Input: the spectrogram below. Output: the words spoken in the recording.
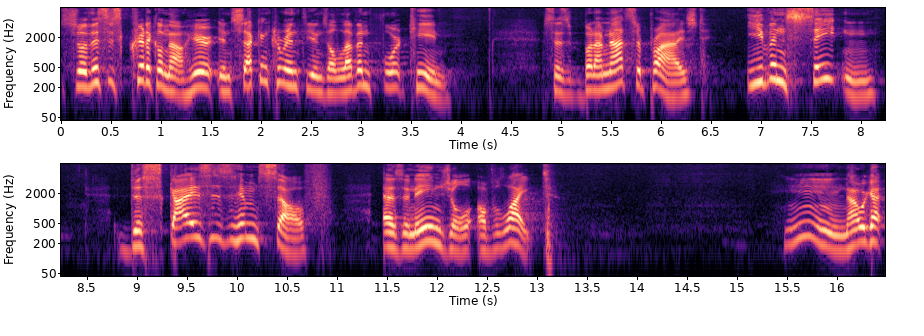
So this is critical now. Here in 2 Corinthians 11 14, it says, But I'm not surprised. Even Satan disguises himself as an angel of light. Hmm, now we got,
